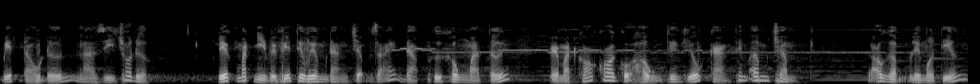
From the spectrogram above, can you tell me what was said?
biết đau đớn là gì cho được. Liếc mắt nhìn về phía tiêu viêm đang chậm rãi đạp hư không mà tới, vẻ mặt khó coi của Hồng Thiên Khiếu càng thêm âm trầm. Lão gầm lên một tiếng,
